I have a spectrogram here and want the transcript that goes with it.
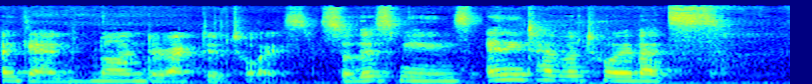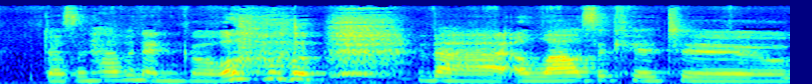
again non-directive toys. So this means any type of toy that's doesn't have an end goal, that allows the kid to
